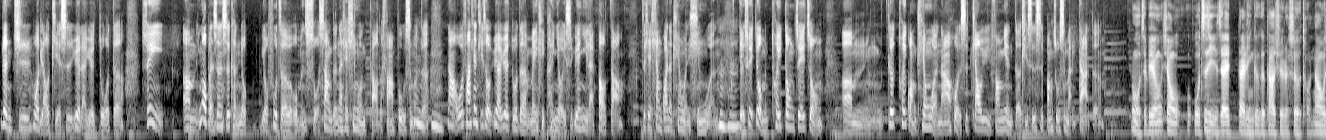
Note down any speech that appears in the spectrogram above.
认知或了解是越来越多的，所以嗯，因为我本身是可能有有负责我们所上的那些新闻稿的发布什么的，嗯，嗯那我会发现其实有越来越多的媒体朋友也是愿意来报道。这些相关的天文新闻，嗯哼，对，所以对我们推动这种，嗯，就推广天文啊，或者是教育方面的，其实是帮助是蛮大的。像我这边，像我我自己在带领各个大学的社团，那我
